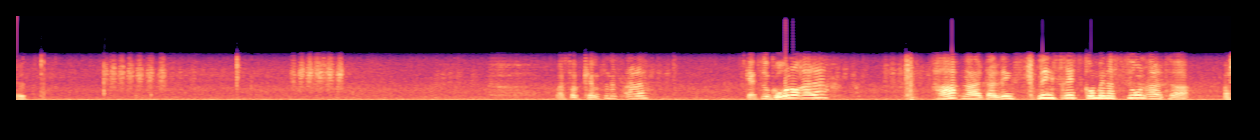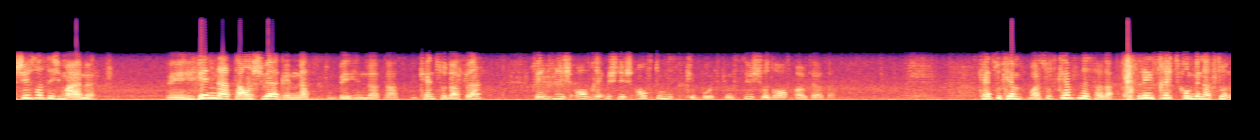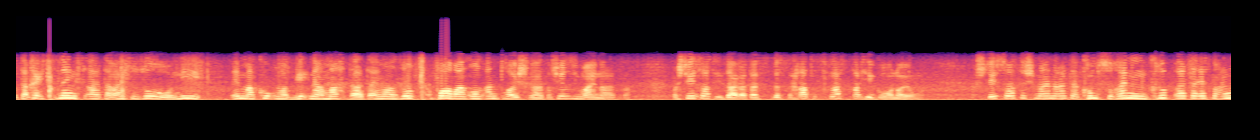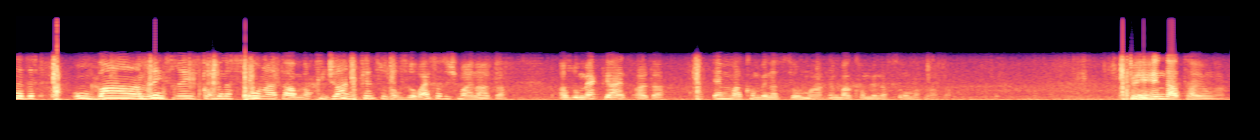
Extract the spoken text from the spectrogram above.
Jetzt. Weißt du, was Kämpfen ist, Alter? Kennst du Go noch, Alter? Haken, Alter. Links, links, rechts Kombination, Alter. Verstehst du, was ich meine? Behinderter und schwer genatzt, du Behinderter. Kennst du das, hä? Reg mich nicht auf, reg mich nicht auf, du Mistgeburt. 50 schon drauf, Alter, Alter. Kennst du Kämpfen? Weißt du, was Kämpfen ist, Alter? Links-Rechts-Kombination, Alter, rechts-links, Alter, weißt du, so, nie. Immer gucken, was Gegner macht, Alter. Immer so vorwarnen und antäuschen, Alter. Verstehst du, was ich meine, Alter? Verstehst du, was ich sage, Alter? Das, das ist ein hartes Pflaster hier, Groner, Junge. Verstehst du, was ich meine, Alter? Kommst du rein in den Club, Alter, erstmal angesetzt und bam, links, rechts, Kombination, Alter. Rocky Gianni kennst du doch so, weißt du, was ich meine, Alter? Also merk dir eins, Alter. Immer Kombination machen, immer Kombination machen, Alter. Behinderter, Junge.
